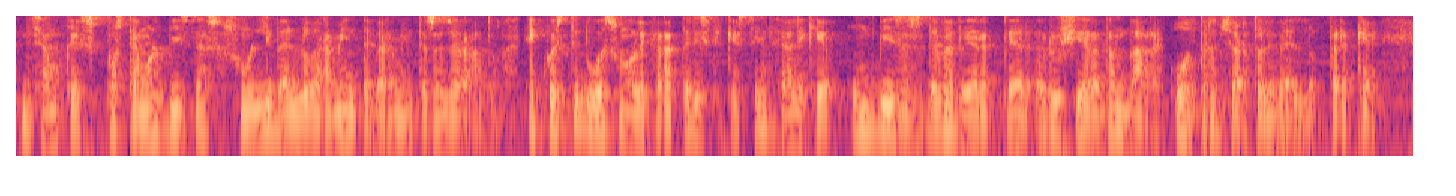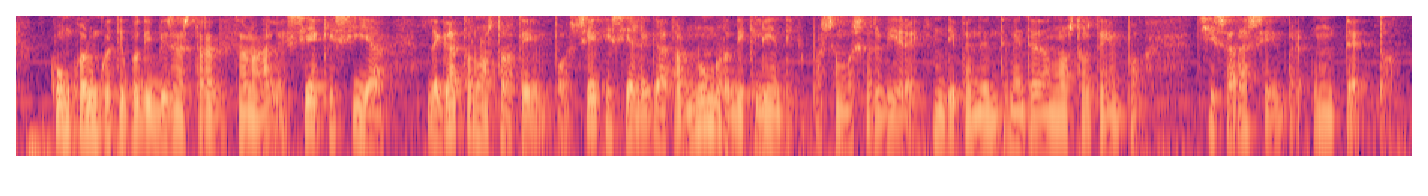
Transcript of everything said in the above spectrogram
diciamo che spostiamo il business su un livello veramente veramente esagerato. E queste due sono le caratteristiche essenziali che un business deve avere per riuscire ad andare oltre un certo livello perché con qualunque tipo di business tradizionale sia che sia legato al nostro tempo sia che sia legato al numero di clienti che possiamo servire indipendentemente dal nostro tempo ci sarà sempre un tetto.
